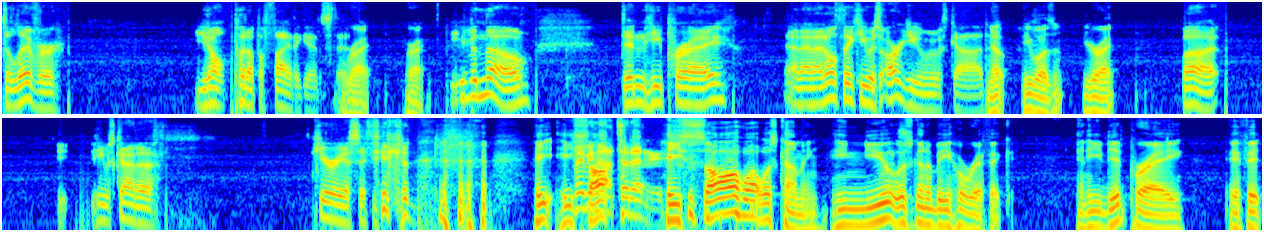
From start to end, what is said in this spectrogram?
deliver, you don't put up a fight against it. Right. Right. Even though, didn't he pray? And, and I don't think he was arguing with God, Nope. He wasn't. You're right. but he, he was kind of curious if he could. He he Maybe saw not today. he saw what was coming. He knew it was going to be horrific, and he did pray, "If it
